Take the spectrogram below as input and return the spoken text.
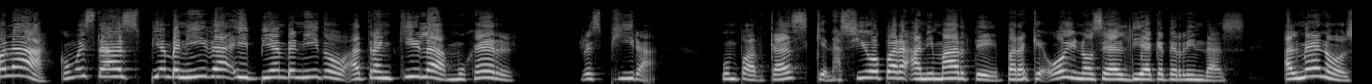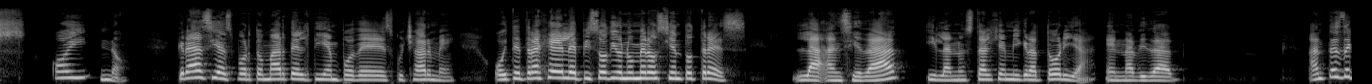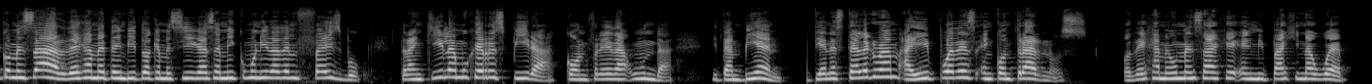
Hola, ¿cómo estás? Bienvenida y bienvenido a Tranquila Mujer. Respira. Un podcast que nació para animarte, para que hoy no sea el día que te rindas. Al menos, hoy no. Gracias por tomarte el tiempo de escucharme. Hoy te traje el episodio número 103, la ansiedad y la nostalgia migratoria en Navidad. Antes de comenzar, déjame te invito a que me sigas en mi comunidad en Facebook, Tranquila Mujer Respira, con Freda Hunda. Y también, si tienes Telegram, ahí puedes encontrarnos. O déjame un mensaje en mi página web,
